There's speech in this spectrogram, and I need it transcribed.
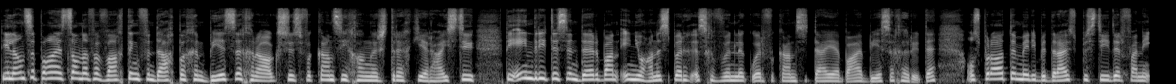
Die landse paaie sal na verwagting vandag begin besig raak soos vakansiegangers terugkeer huis toe. Die N3 tussen Durban en Johannesburg is gewoonlik oor vakansietye baie besige roete. Ons praat nou met die bedryfsbestuurder van die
